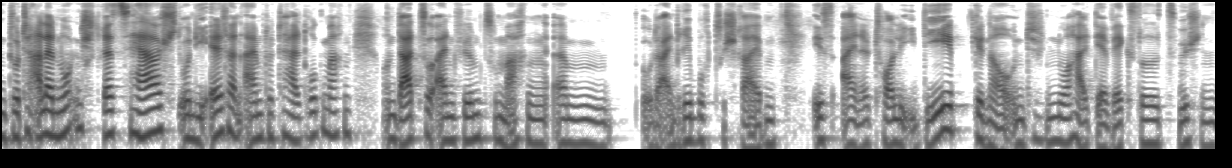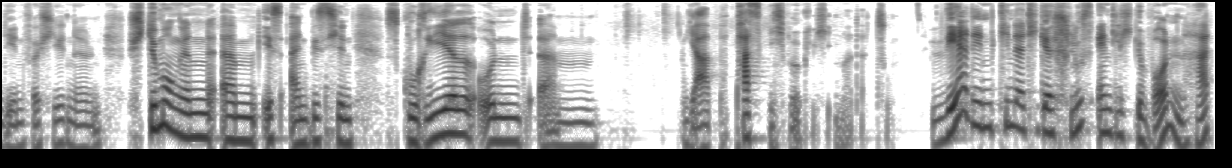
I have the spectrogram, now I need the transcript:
ein totaler Notenstress herrscht und die Eltern einem total Druck machen und dazu einen Film zu machen, ähm, oder ein Drehbuch zu schreiben, ist eine tolle Idee. Genau, und nur halt der Wechsel zwischen den verschiedenen Stimmungen ähm, ist ein bisschen skurril und ähm, ja, passt nicht wirklich immer dazu. Wer den Kindertiger schlussendlich gewonnen hat,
